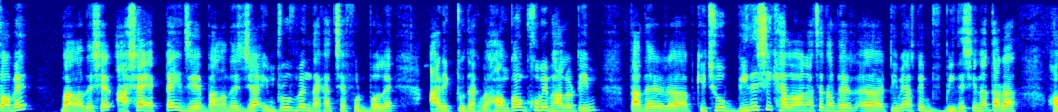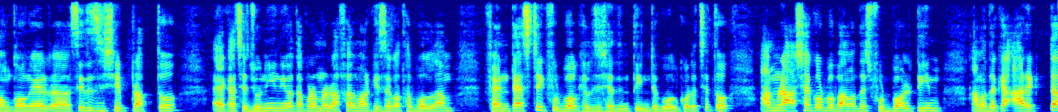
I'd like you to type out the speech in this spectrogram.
তবে বাংলাদেশের আশা একটাই যে বাংলাদেশ যা ইমপ্রুভমেন্ট দেখাচ্ছে ফুটবলে আর একটু দেখবে। হংকং খুবই ভালো টিম তাদের কিছু বিদেশি খেলোয়াড় আছে তাদের টিমে আসলে বিদেশি না, তারা হংকংয়ের সিটিজেনশিপ প্রাপ্ত এক আছে জুনিনিও তারপর আমরা রাফেল মার্কিসের কথা বললাম। ফ্যান্টাস্টিক ফুটবল খেলছে, সেদিন তিনটে গোল করেছে। তো আমরা আশা করব বাংলাদেশ ফুটবল টিম আমাদেরকে আরেকটা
